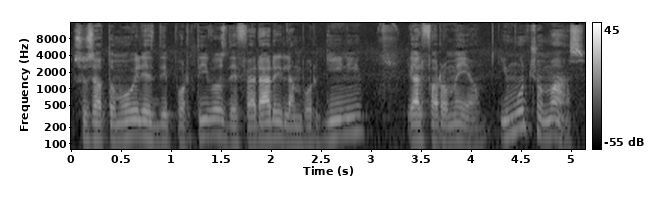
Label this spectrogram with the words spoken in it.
sus automóviles deportivos de Ferrari, Lamborghini y Alfa Romeo, y mucho más.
